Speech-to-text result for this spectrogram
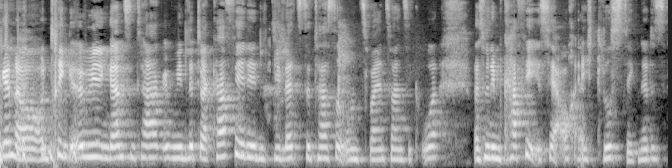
Genau, und trinke irgendwie den ganzen Tag irgendwie einen Liter Kaffee, die, die letzte Tasse um 22 Uhr. Was mit dem Kaffee ist ja auch echt lustig, ne? Das,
